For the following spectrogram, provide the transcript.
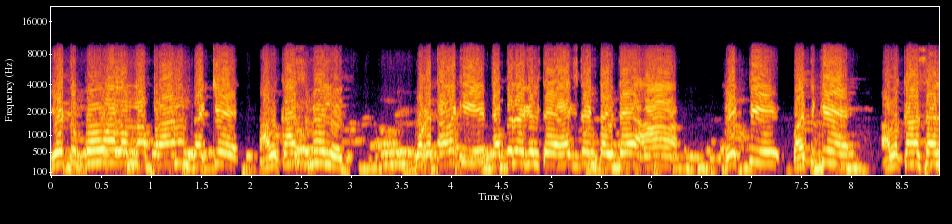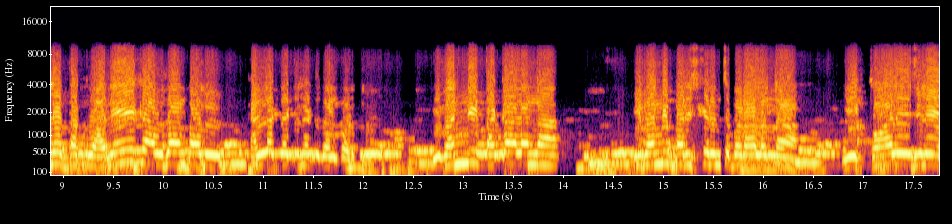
ఎటు పోవాలన్నా ప్రాణం దక్కే అవకాశమే లేదు. ఒక తలకి దెబ్బ తగిలితే యాక్సిడెంట్ అయితే ఆ వ్యక్తి బతికే అవకాశాలే తక్కువ. అనేక ఉదాంతాలు కళ్ళకు కట్టినట్టు కనపడుతుంది ఇవన్నీ తగ్గాలన్నా ఇవన్నీ పరిష్కరించబడాలన్నా ఈ కాలేజీలే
